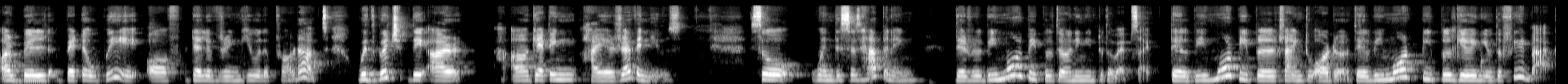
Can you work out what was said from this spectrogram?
or build better way of delivering you the products with which they are uh, getting higher revenues. So when this is happening there will be more people turning into the website. There'll be more people trying to order. There'll be more people giving you the feedback.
